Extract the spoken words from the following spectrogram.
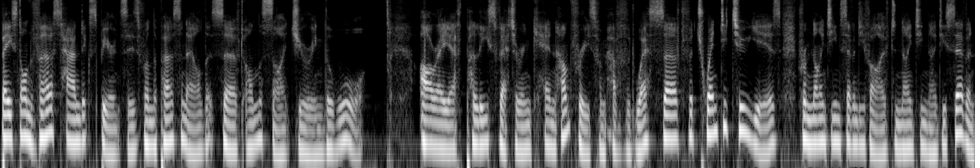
based on first hand experiences from the personnel that served on the site during the war. RAF police veteran Ken Humphreys from Haverfordwest served for 22 years from 1975 to 1997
